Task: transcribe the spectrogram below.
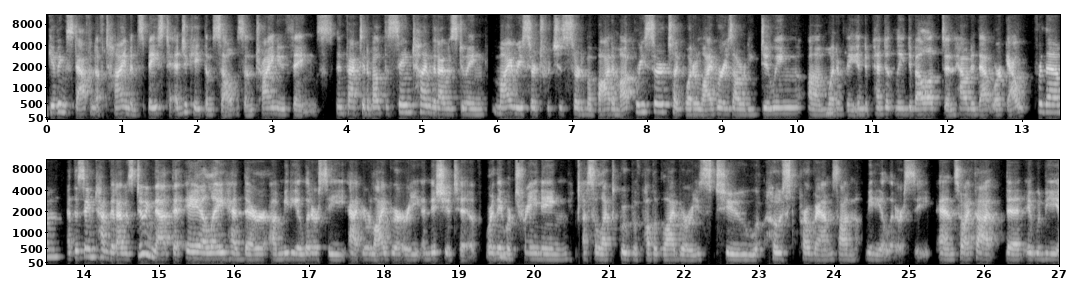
giving staff enough time and space to educate themselves and try new things. In fact, at about the same time that I was doing my research, which is sort of a bottom up research, like what are libraries already doing? Um, what have they independently developed and how did that work out for them? At the same time that I was doing that, the ALA had their uh, media literacy at your library initiative where they were training a select group of public libraries to host programs on media literacy. And so I thought that it would be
